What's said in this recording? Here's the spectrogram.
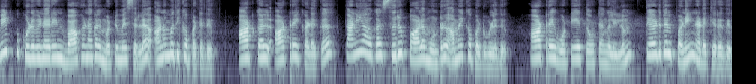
மீட்புக் குழுவினரின் வாகனங்கள் மட்டுமே செல்ல அனுமதிக்கப்பட்டது. ஆட்கள் ஆற்றை கடக்க தனியாக சிறு பாலம் ஒன்று அமைக்கப்பட்டுள்ளது. ஆற்றை ஒட்டிய தோட்டங்களிலும் தேடுதல் பணி நடக்கிறது.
